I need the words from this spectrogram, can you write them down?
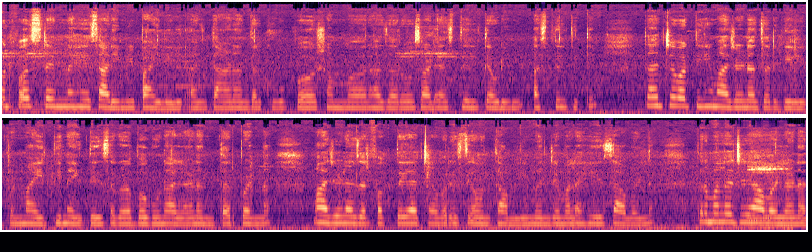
पण फर्स्ट टाईम ना हे साडी मी पाहिलेली आणि त्यानंतर खूप शंभर हजारो साड्या असतील तेवढी असतील तिथे. त्यांच्यावरती ही माझी नजर गेली पण माहिती नाही. ते सगळं बघून आल्यानंतर पण ना माझी नजर फक्त याच्यावरच येऊन थांबली. म्हणजे मला हेच आवडलं. तर मला जे आवडलं ना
